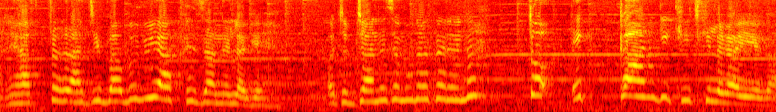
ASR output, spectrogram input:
अरे आप तो राजीव बाबू भी आप फिर जाने लगे हैं। और जब जाने से मना करे ना तो एक कान की खींच के लगाइएगा।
